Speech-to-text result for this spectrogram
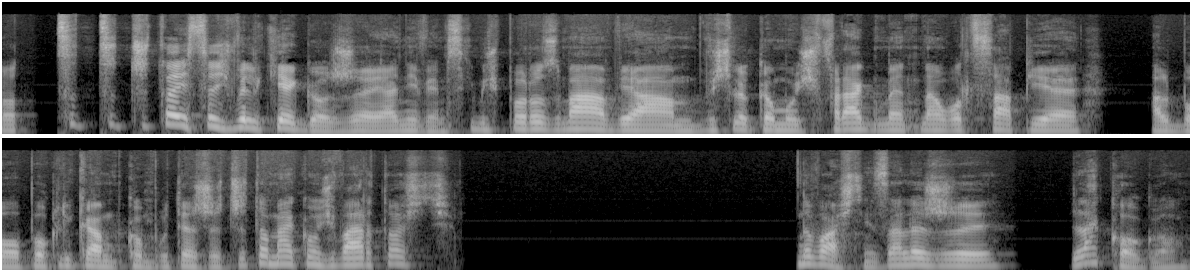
no, co, co, czy to jest coś wielkiego, że ja nie wiem, z kimś porozmawiam, wyślę komuś fragment na WhatsAppie albo poklikam w komputerze, czy to ma jakąś wartość? No właśnie, zależy dla kogo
